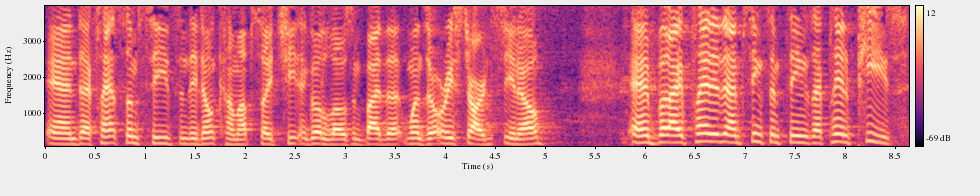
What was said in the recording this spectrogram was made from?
And I plant some seeds and they don't come up, so I cheat and go to Lowe's and buy the ones that already started, you know. And, but I planted, I'm seeing some things. I planted peas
